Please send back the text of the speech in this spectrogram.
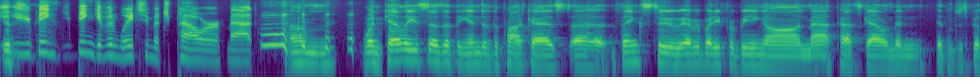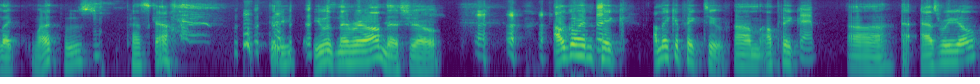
You're being you're being given way too much power, Matt. um, when Kelly says at the end of the podcast, uh, thanks to everybody for being on, Matt, Pascal, and then it'll just be like, what? Who's Pascal? Did he, he was never on this show. I'll go ahead and pick. I'll make a pick too. Um, I'll pick Okay. uh, Asriel.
